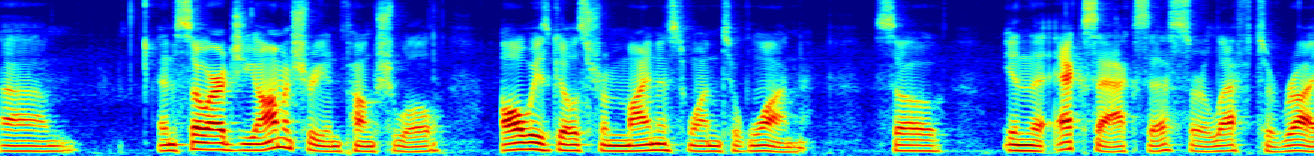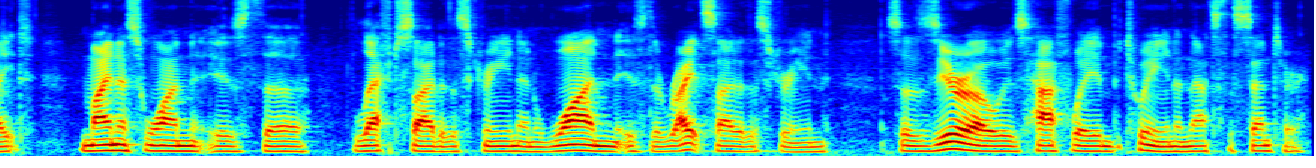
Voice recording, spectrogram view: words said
Um, and so our geometry in punctual always goes from minus 1 to 1. So in the x-axis, or left to right, minus 1 is the left side of the screen, and 1 is the right side of the screen. So 0 is halfway in between, and that's the center.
